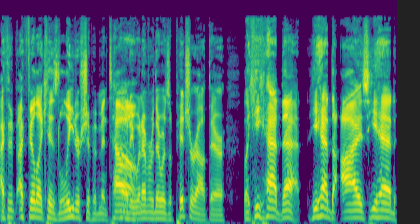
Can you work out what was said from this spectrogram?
I think I feel like his leadership and mentality. Oh. Whenever there was a pitcher out there, like he had that. He had the eyes. He had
